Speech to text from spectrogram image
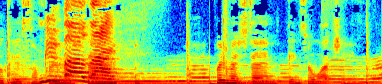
Okay, so I'm pretty much done. pretty much done. Thanks for watching.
